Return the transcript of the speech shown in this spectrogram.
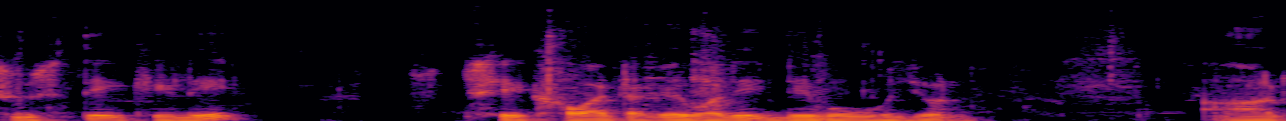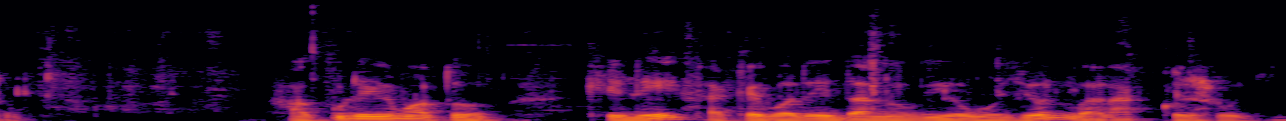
সুস্থে খেলে সে খাওয়াটাকে বলে দেবভোজন। আর ঠাকুরের মতো খেলে তাকে বলে দানবীয় ভোজন বা রাক্ষস ভোজন?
